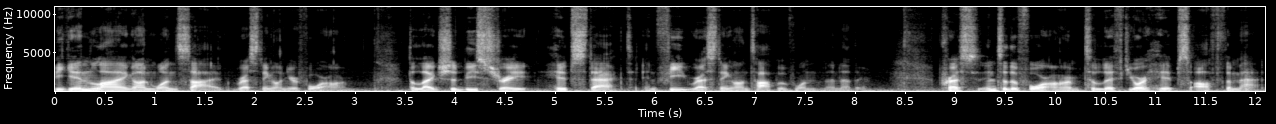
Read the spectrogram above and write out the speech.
Begin lying on one side, resting on your forearm. The legs should be straight, hips stacked, and feet resting on top of one another. Press into the forearm to lift your hips off the mat.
